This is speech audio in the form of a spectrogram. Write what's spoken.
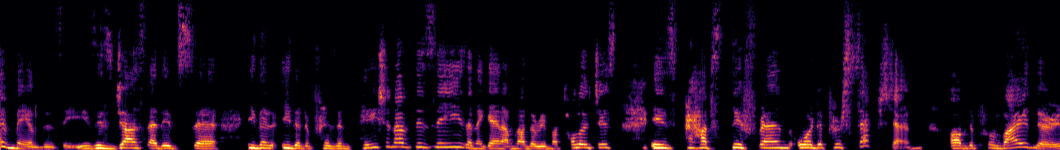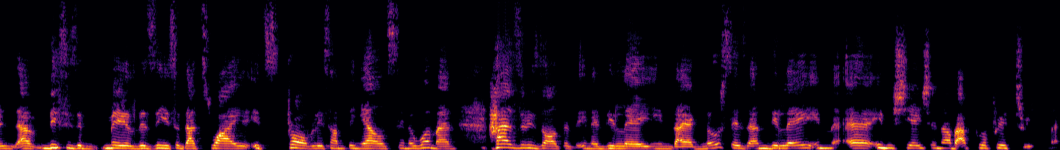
a male disease. It's just that it's uh, either, either the presentation of disease. And again, I'm not a rheumatologist is perhaps different or the perception of the providers. Uh, this is a male disease. So that's why it's probably something else in a woman has resulted in a delay in diagnosis and delay in uh, initiation of appropriate treatment.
